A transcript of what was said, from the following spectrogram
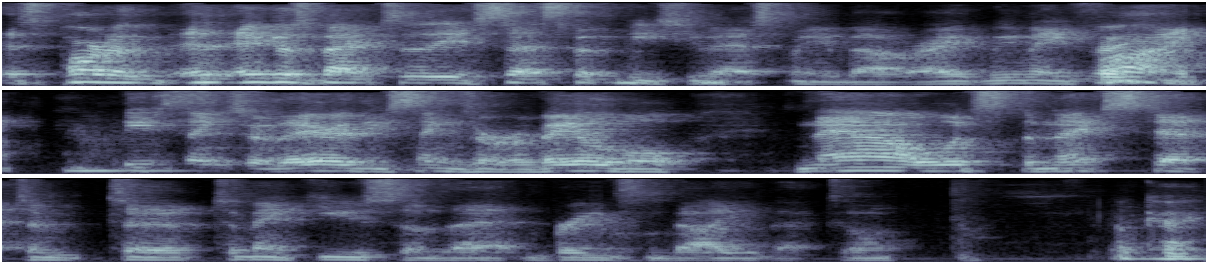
as part of it, goes back to the assessment piece you asked me about, right? We may find these things are there, these things are available. Now, what's the next step to, to, to make use of that and bring some value back to them? Okay.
